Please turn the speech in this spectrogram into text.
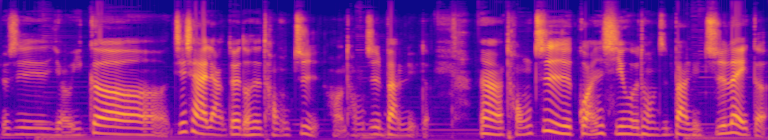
就是有一个，接下来两对都是同志，哈，同志伴侣的，那同志关系或者同志伴侣之类的，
